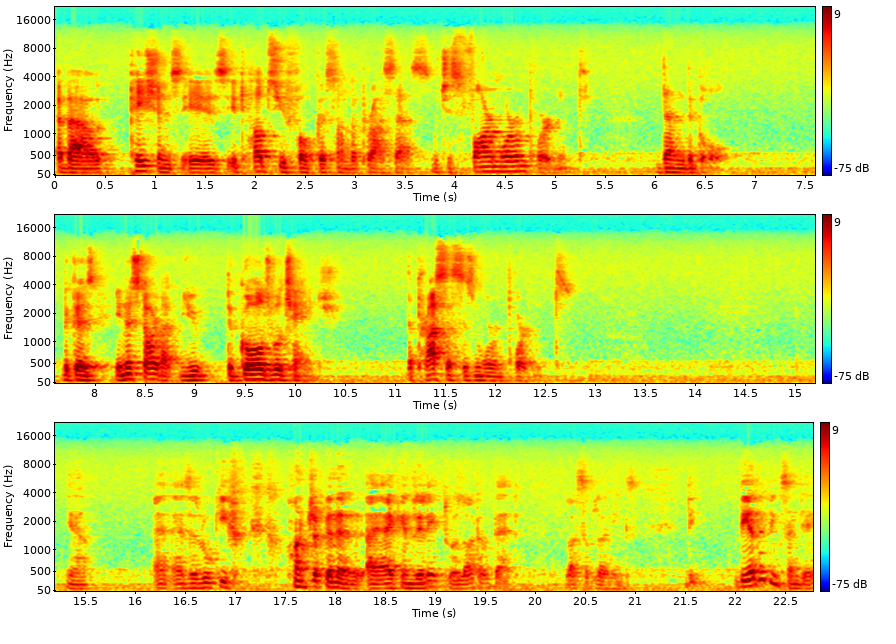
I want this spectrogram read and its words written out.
about patience is it helps you focus on the process, which is far more important than the goal. Because in a startup, you the goals will change. The process is more important. Yeah. As a rookie entrepreneur, I, I can relate to a lot of that, lots of learnings. The, the other thing, Sanjay,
